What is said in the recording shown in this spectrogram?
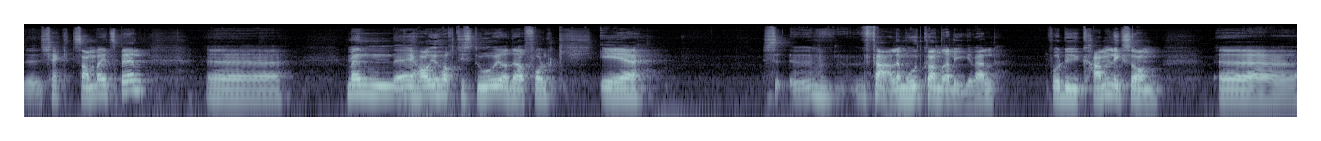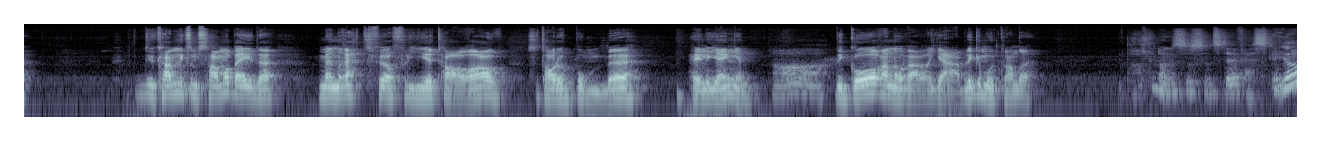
eh, kjekt samarbeidsspill. Eh, men jeg har jo hørt historier der folk er fæle mot hverandre likevel. For du kan liksom eh, Du kan liksom samarbeide, men rett før flyet tar av, så tar du bombe hele gjengen. Ah, Det går an å være jævlige mot hverandre. det er alltid noen som synes det er festlig. Ja,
